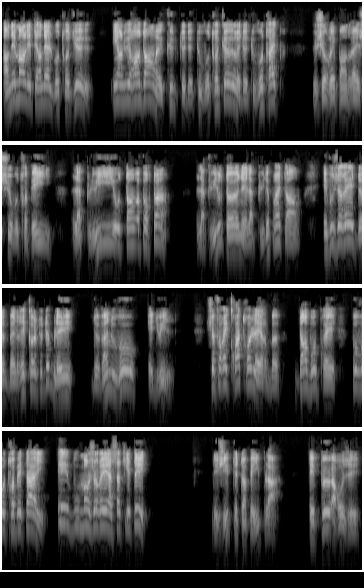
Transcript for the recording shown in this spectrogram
en aimant l'Éternel votre Dieu, et en lui rendant un culte de tout votre cœur et de tout votre être, je répandrai sur votre pays la pluie au temps opportun, la pluie d'automne et la pluie de printemps, et vous aurez de belles récoltes de blé, de vin nouveau et d'huile. Je ferai croître l'herbe dans vos prés pour votre bétail, et vous mangerez à satiété. L'Égypte est un pays plat et peu arrosé,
